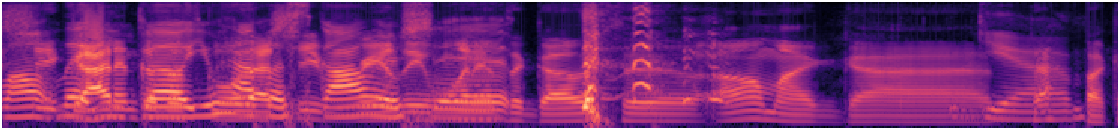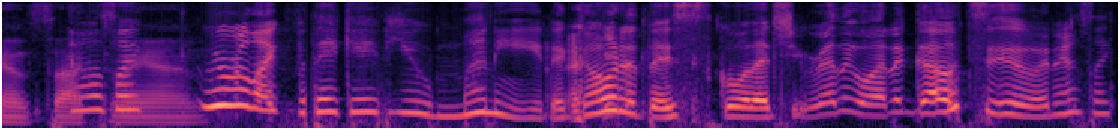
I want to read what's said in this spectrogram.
won't got let you into go? the You have that a she scholarship. really wanted to go to. oh my god, Yeah. that fucking sucked, I was like, we were like, but they gave you money to go to this school that you really want to go to, and it was like,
